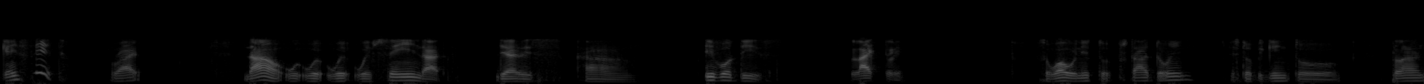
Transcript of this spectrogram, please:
against it, right? Now we, we, we've seen that there is um, evil deeds likely. So what we need to start doing is to begin to plan,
